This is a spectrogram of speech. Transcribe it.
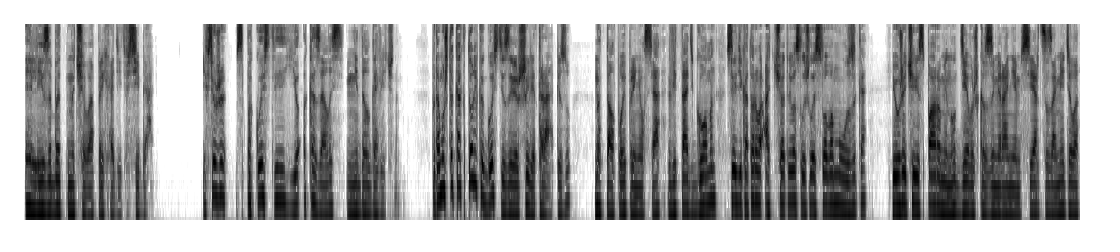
Элизабет начала приходить в себя. И все же спокойствие ее оказалось недолговечным. Потому что как только гости завершили трапезу, над толпой принялся витать гомон, среди которого отчетливо слышалось слово «музыка», и уже через пару минут девушка с замиранием сердца заметила,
